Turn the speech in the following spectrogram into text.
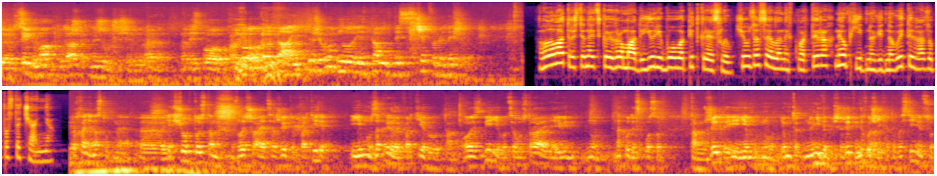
э, в цих домах куташках не живуть ще люди, правильно? Ну, десь по Ну, так, де живуть, ну і там десь четверо людей живуть. Голова Тростянецької громади Юрій Бова підкреслив, що у заселених квартирах необхідно відновити газопостачання. Прохання наступне. Е, Якщо хтось там залишається жити в квартирі і йому закрили квартиру там ОСБ, його це устраює, і він ну, знаходить спосіб там жити, і йому, ну, йому так ну, ніде більше жити, не хоче їхати в гостиницю,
